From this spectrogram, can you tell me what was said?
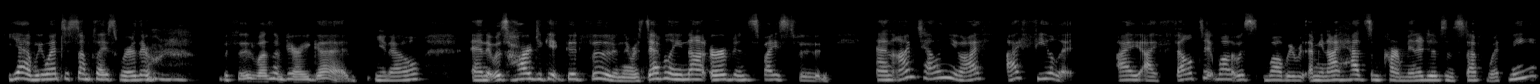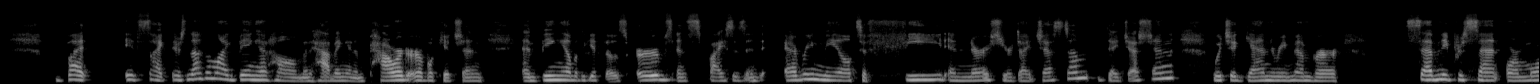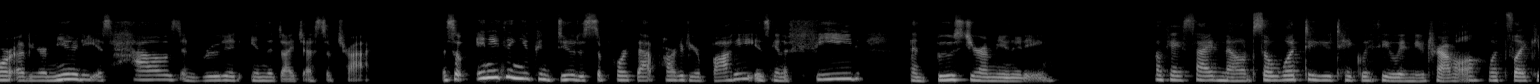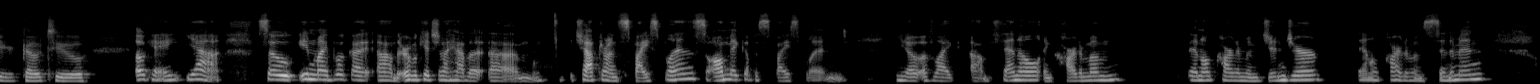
yeah, we went to some place where there the food wasn't very good, you know, and it was hard to get good food, and there was definitely not herbed and spiced food. And I'm telling you, I I feel it. I I felt it while it was while we were. I mean, I had some carminatives and stuff with me, but it's like there's nothing like being at home and having an empowered herbal kitchen and being able to get those herbs and spices into every meal to feed and nourish your digestum digestion which again remember 70% or more of your immunity is housed and rooted in the digestive tract. And so anything you can do to support that part of your body is going to feed and boost your immunity. Okay, side note. So, what do you take with you when you travel? What's like your go to? Okay, yeah. So, in my book, I, um, The Herbal Kitchen, I have a, um, a, chapter on spice blends. So, I'll make up a spice blend, you know, of like um, fennel and cardamom fennel, cardamom, ginger, fennel, cardamom, cinnamon,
